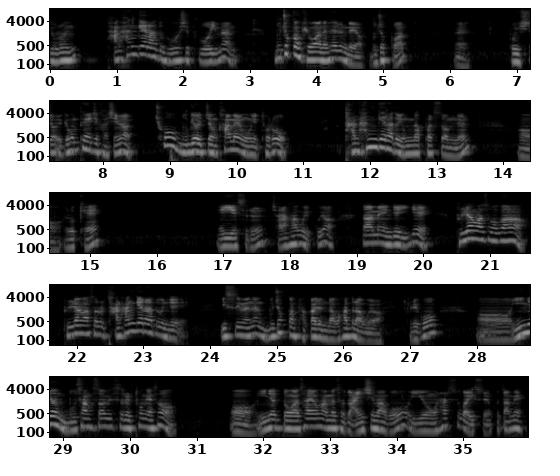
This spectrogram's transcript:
요런 단 한 개라도 무엇이 보이면 무조건 교환을 해준대요. 무조건. 네. 보이시죠? 여기 홈페이지 가시면 초무결점 카멜 모니터로 단 한 개라도 용납할 수 없는 어, 이렇게 AS를 자랑하고 있고요. 그다음에 이제 이게 불량화소가 불량화소를 단 한 개라도 이제 있으면은 무조건 바꿔준다고 하더라고요. 그리고 어 2년 무상 서비스를 통해서 어 2년 동안 사용하면서도 안심하고 이용을 할 수가 있어요. 그 다음에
